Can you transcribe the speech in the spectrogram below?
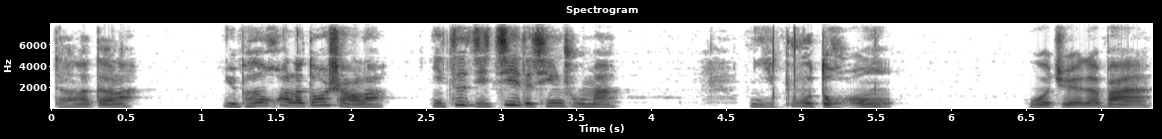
得了得了，女朋友换了多少了？你自己记得清楚吗？你不懂，我觉得吧，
